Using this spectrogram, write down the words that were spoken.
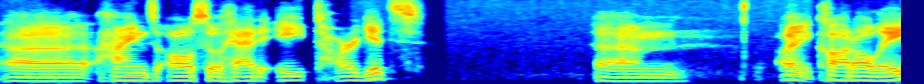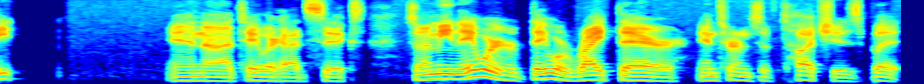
Uh, Hines also had eight targets. Um, I caught all eight, and uh, Taylor had six. So I mean, they were they were right there in terms of touches, but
